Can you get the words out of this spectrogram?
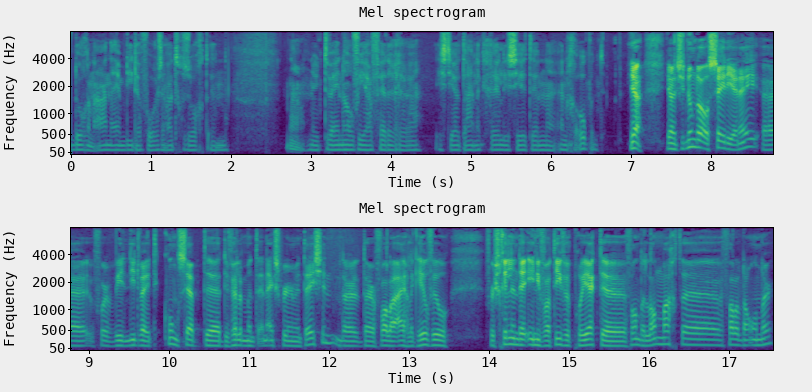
door een aannemer die daarvoor is uitgezocht. En nou, nu 2,5 jaar verder is die uiteindelijk gerealiseerd en, en geopend. Ja, ja, want je noemde al CDNE, uh, voor wie het niet weet, Concept Development and Experimentation. Daar, daar vallen eigenlijk heel veel verschillende innovatieve projecten van de landmacht vallen daaronder.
